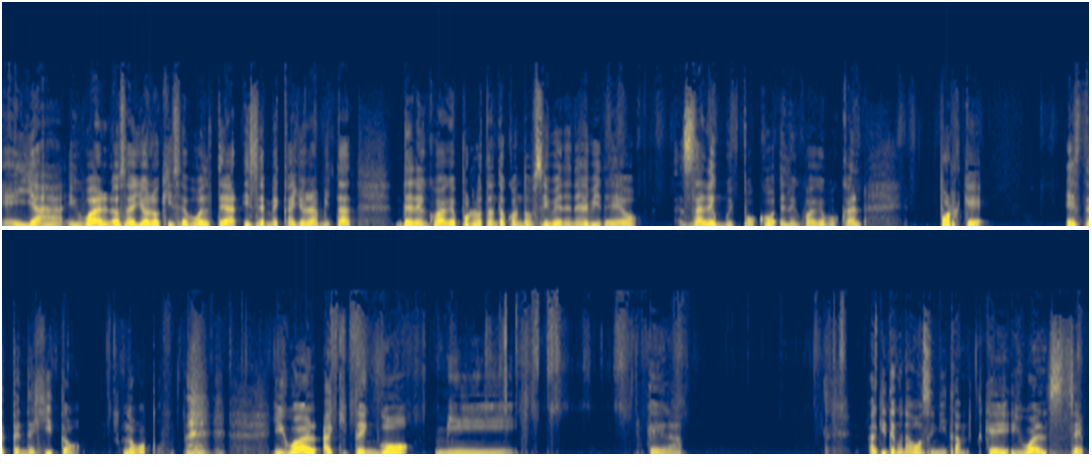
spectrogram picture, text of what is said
Y ya, igual, o sea, yo lo quise voltear y se me cayó la mitad del enjuague. Por lo tanto, cuando si ven en el video, sale muy poco el enjuague vocal. Porque este pendejito lo botó. igual, aquí tengo mi... ¿Qué era? Aquí tengo una bocinita que igual se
